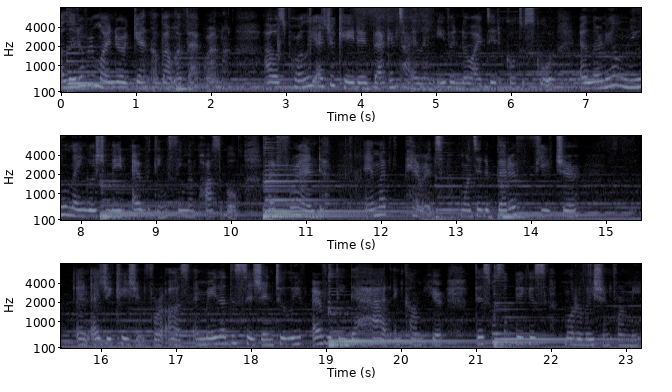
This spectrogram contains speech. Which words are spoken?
A little reminder again about my background. I was poorly educated back in Thailand, even though I did go to school, and learning a new language made everything seem impossible. My friend and my parents wanted a better future and education for us and made a decision to leave everything they had and come here. This was the biggest motivation for me.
